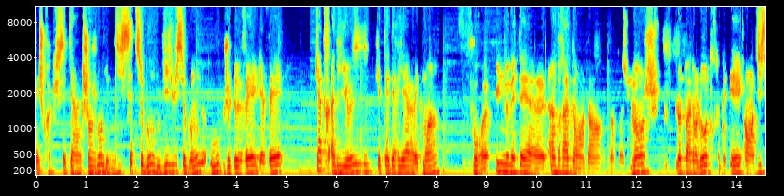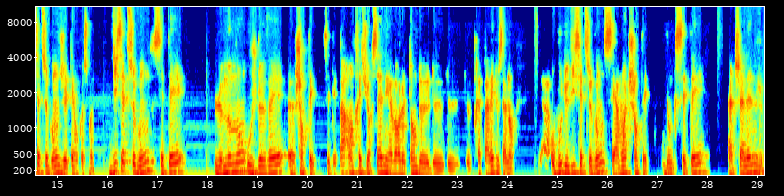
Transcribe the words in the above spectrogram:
et je crois que c'était un changement de 17 secondes ou 18 secondes où je devais, il y avait quatre habilleuses qui étaient derrière avec moi pour euh, une me mettait euh, un bras dans, dans, dans une manche, l'autre bras dans l'autre, et en 17 secondes, j'étais en cosmonaute. 17 secondes, c'était le moment où je devais euh, chanter. C'était pas entrer sur scène et avoir le temps de, de, de, de préparer tout ça. Non. Au bout de 17 secondes, c'est à moi de chanter. Donc c'était un challenge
